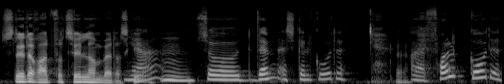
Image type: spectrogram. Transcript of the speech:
Slet og ret fortælle om, hvad der sker. ja, mm. så hvem skal gå det? Ja. Uh, folk går det.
